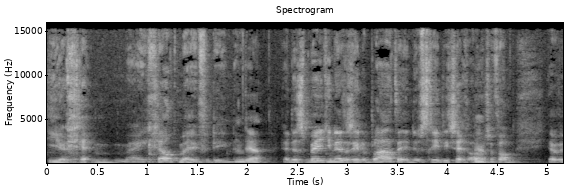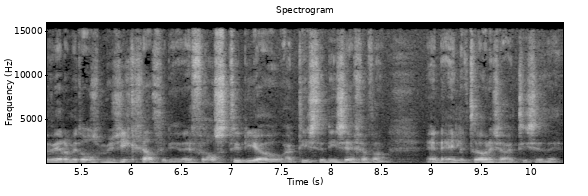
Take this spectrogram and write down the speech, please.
hier ge- mijn geld mee verdienen. ja, En dat is een beetje net als in de platenindustrie. Die zeggen ook Ja. zo van, ja, we willen met onze muziek geld verdienen. En vooral studioartiesten die zeggen van, en elektronische artiesten.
